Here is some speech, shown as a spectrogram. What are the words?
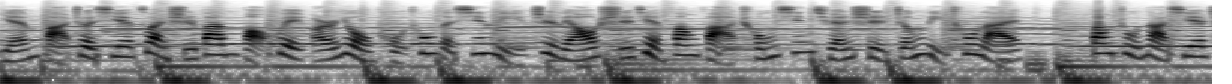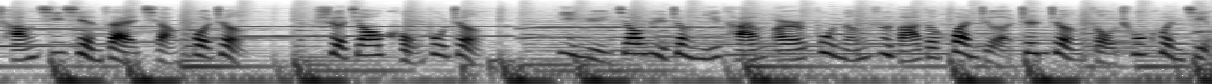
言，把这些钻石般宝贵而又普通的心理治疗实践方法重新诠释整理出来，帮助那些长期陷在强迫症、社交恐怖症、抑郁焦虑症泥潭而不能自拔的患者，真正走出困境，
